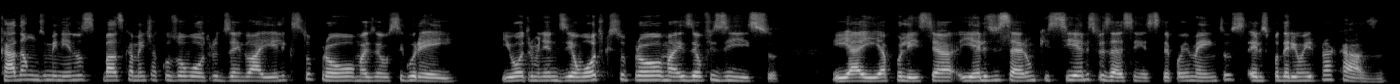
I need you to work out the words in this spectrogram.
cada um dos meninos basicamente acusou o outro, dizendo, ai, ele que estuprou, mas eu segurei. E o outro menino dizia, o outro que estuprou, mas eu fiz isso. E aí a polícia, e eles disseram que se eles fizessem esses depoimentos, eles poderiam ir para casa.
